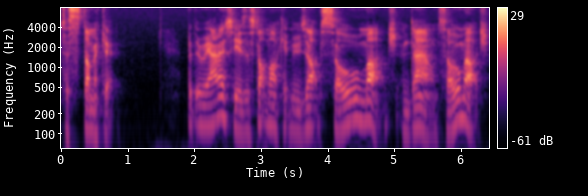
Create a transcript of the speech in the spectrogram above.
to stomach it. But the reality is, the stock market moves up so much and down so much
